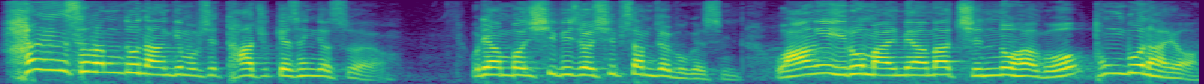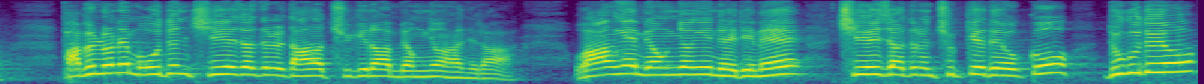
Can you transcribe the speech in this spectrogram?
한 사람도 남김없이 다 죽게 생겼어요. 우리 한번 12절 13절 보겠습니다. 왕이 이로 말미암아 진노하고 통분하여 바벨론의 모든 지혜자들을 다 죽이라 명령하니라. 왕의 명령이 내림에 지혜자들은 죽게 되었고 누구도요?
